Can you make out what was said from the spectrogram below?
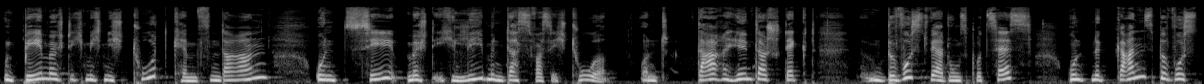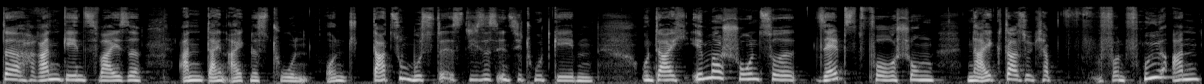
und B möchte ich mich nicht totkämpfen daran und C möchte ich lieben das, was ich tue. Und dahinter steckt Bewusstwerdungsprozess und eine ganz bewusste Herangehensweise an dein eigenes Tun. Und dazu musste es dieses Institut geben. Und da ich immer schon zur Selbstforschung neigte, also ich habe von früh an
